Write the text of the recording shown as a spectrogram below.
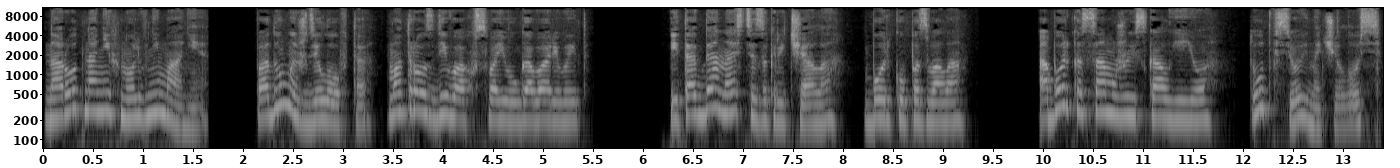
Народ на них ноль внимания. Подумаешь, делов-то, матрос деваху свою уговаривает. И тогда Настя закричала, Борьку позвала. А Борька сам уже искал ее. Тут все и началось.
